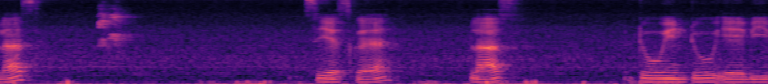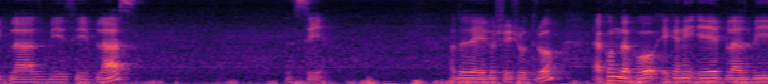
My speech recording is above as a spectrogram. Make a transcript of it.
plus C square plus two into A B plus BC plus C অর্থাৎ এলো সেই সূত্র। এখন দেখো, এখানে A plus B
